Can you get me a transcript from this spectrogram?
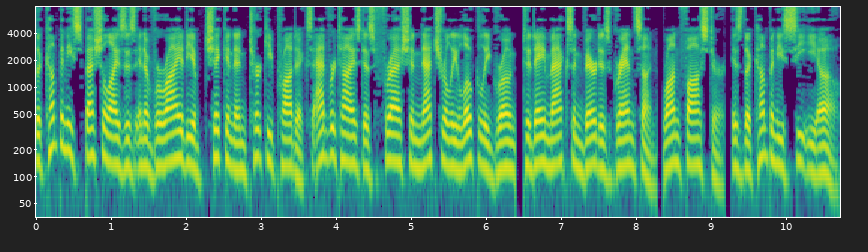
The company specializes in a variety of chicken and turkey products advertised as fresh and naturally locally grown. Today, Max and Verda's grandson, Ron Foster, is the company's CEO.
